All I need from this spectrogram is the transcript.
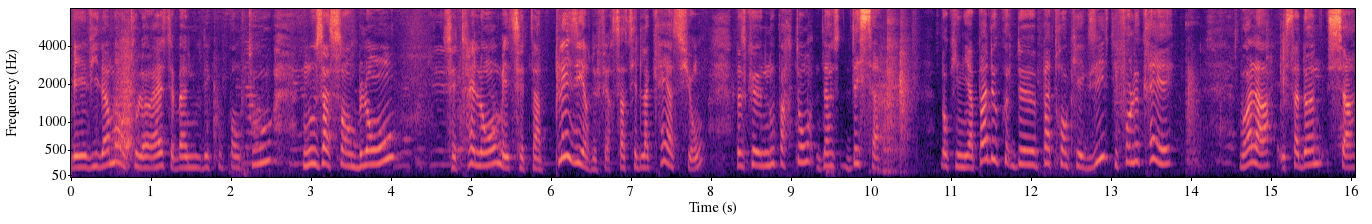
Mais évidemment, tout le reste, eh ben, nous découpons tout, nous assemblons. C'est très long, mais c'est un plaisir de faire ça. C'est de la création, parce que nous partons d'un dessin. Donc il n'y a pas de, de patron qui existe, il faut le créer. Voilà, et ça donne ça.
